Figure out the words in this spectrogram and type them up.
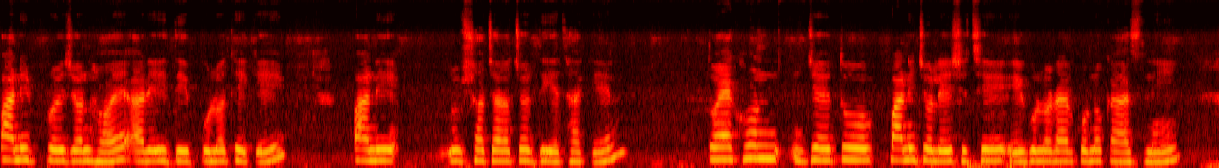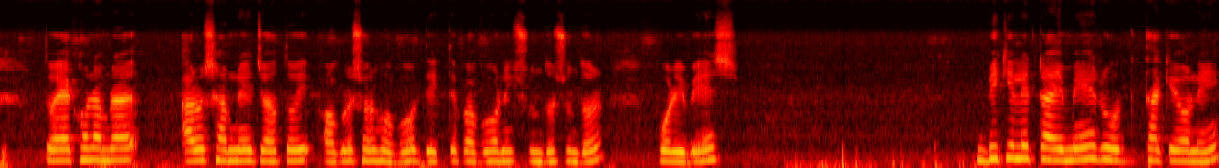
পানির প্রয়োজন হয় আর এই দ্বীপগুলো থেকেই পানি সচরাচর দিয়ে থাকেন। তো এখন যেহেতু পানি চলে এসেছে, এগুলোর আর কোনো কাজ নেই। তো এখন আমরা আরও সামনে যতই অগ্রসর হব, দেখতে পাবো অনেক সুন্দর সুন্দর পরিবেশ। বিকেলের টাইমে রোদ থাকে অনেক।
